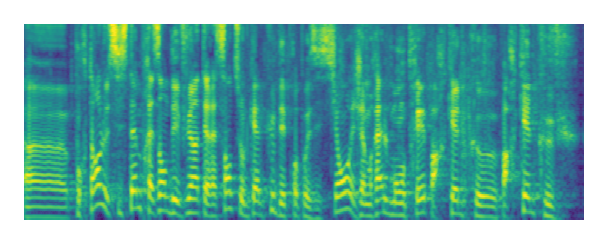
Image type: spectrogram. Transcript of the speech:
Euh, pourtant, le système présente des vues intéressantes sur le calcul des propositions et j'aimerais le montrer par quelques, par quelques vues.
